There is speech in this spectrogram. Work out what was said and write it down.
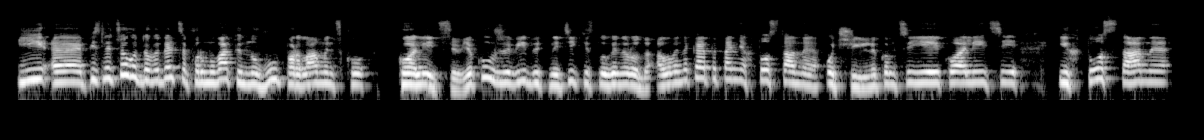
І е, після цього доведеться формувати нову парламентську коаліцію, в яку вже війдуть не тільки слуги народу, але виникає питання: хто стане очільником цієї коаліції, і хто стане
